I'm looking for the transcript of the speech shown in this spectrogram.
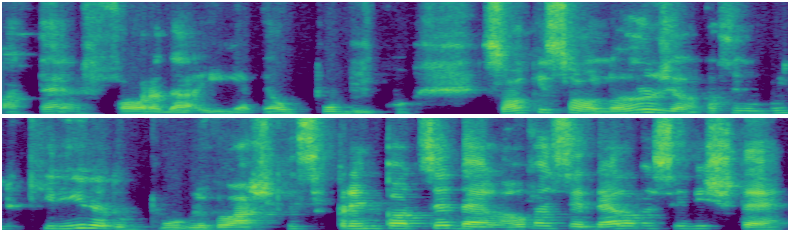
até fora daí, até o público. Só que Solange, ela está sendo muito querida do público. Eu acho que esse prêmio pode ser dela, ou vai ser dela, ou vai ser de Esther,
